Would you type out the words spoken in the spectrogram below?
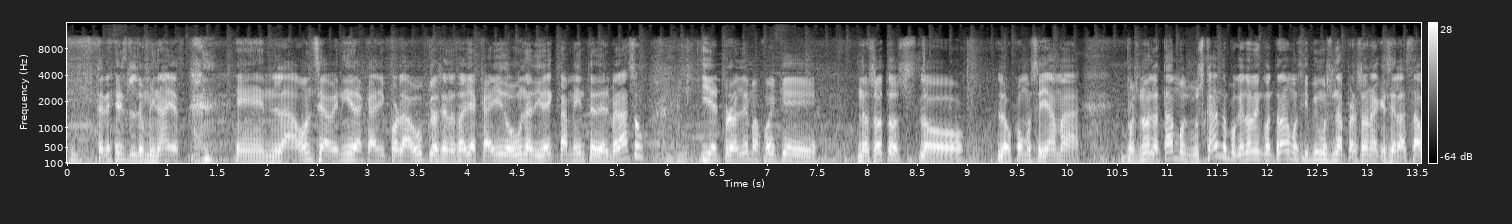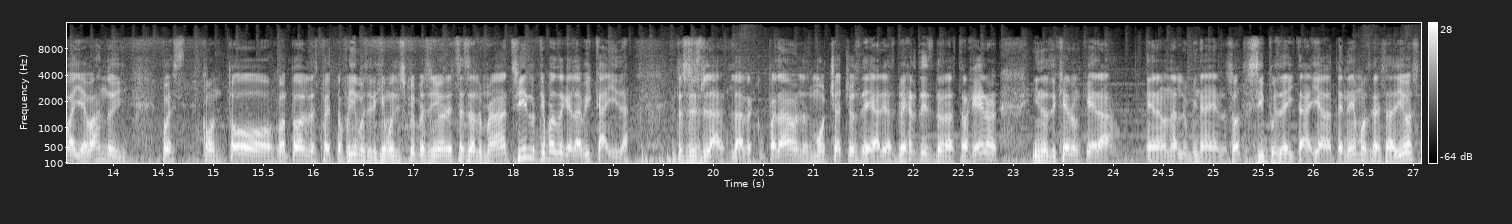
tres luminarias en la 11 Avenida, acá y por la UCLO, se nos había caído una directamente del brazo y el problema fue que nosotros lo, lo, ¿cómo se llama? Pues no la estábamos buscando porque no la encontramos y vimos una persona que se la estaba llevando y pues con todo, con todo el respeto fuimos y dijimos, disculpe señor, esta es. Sí, lo que pasa es que la vi caída. Entonces la, la recuperaron los muchachos de áreas verdes, nos las trajeron y nos dijeron que era era una luminaria de nosotros. Sí, pues ahí está, ya la tenemos, gracias a Dios,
